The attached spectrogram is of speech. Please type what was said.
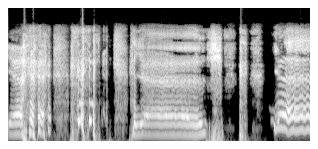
Yeah. yes. yes.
